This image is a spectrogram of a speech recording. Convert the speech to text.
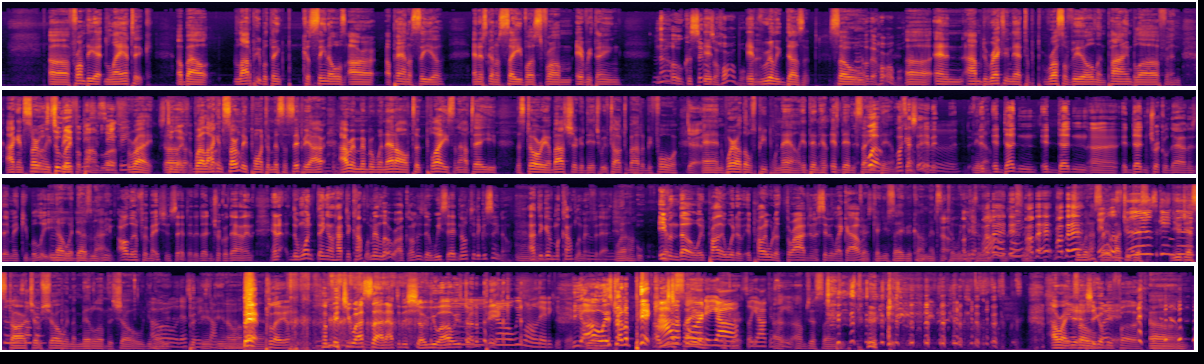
uh, from the Atlantic about a lot of people think casinos are a panacea and it's going to save us from everything. no, casinos it- are horrible. It man. really doesn't. So no, they're horrible. uh, and I'm directing that to Russellville and Pine Bluff, and I can Well, certainly it's too speak- late for Pine Bluff. Right. It's too late Uh, for well, Pine I can certainly point to Mississippi. I I remember when that all took place, and I'll tell you the story about Sugar Ditch. We've talked about it before. Yeah. And where are those people now? It didn't. It didn't save well, them. like I said, it, Mm. You it, it doesn't it doesn't uh, it doesn't trickle down as they make you believe. No, it does not. I mean, all the information said that it doesn't trickle down, and and the one thing I'll have to compliment Lil Rock on is that we said no to the casino. I have to give them a compliment for that. Mm. Well, even though it probably would have it probably would have thrived in a city like ours. can you save your comments until we Oh, Okay, get to my that? bad, okay. then. my bad, my See bad. what I say was about you good, it was just you just so it's start your show in the middle of the show. You know. Oh, that's what he's talking you know about. what Bet player, I'll meet you outside after the show. You always trying to pick. No, we won't let it get there. He always trying to pick. I'm I'll just record saying. it, y'all, Okay. so y'all can see I, it. I'm just saying. All right, yeah, so she gonna be fun. um,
